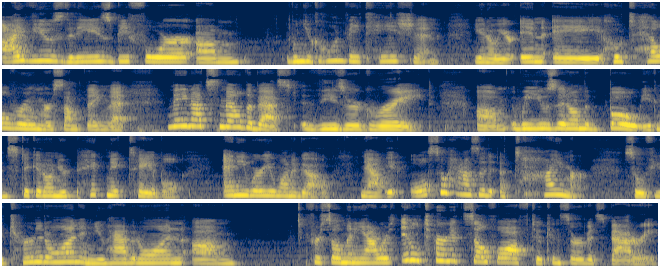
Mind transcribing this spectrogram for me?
I've used these before um, when you go on vacation. You know, you're in a hotel room or something that may not smell the best. These are great. Um, we use it on the boat. You can stick it on your picnic table, anywhere you want to go. Now it also has a, a timer. So if you turn it on and you have it on um, for so many hours, it'll turn itself off to conserve its battery.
